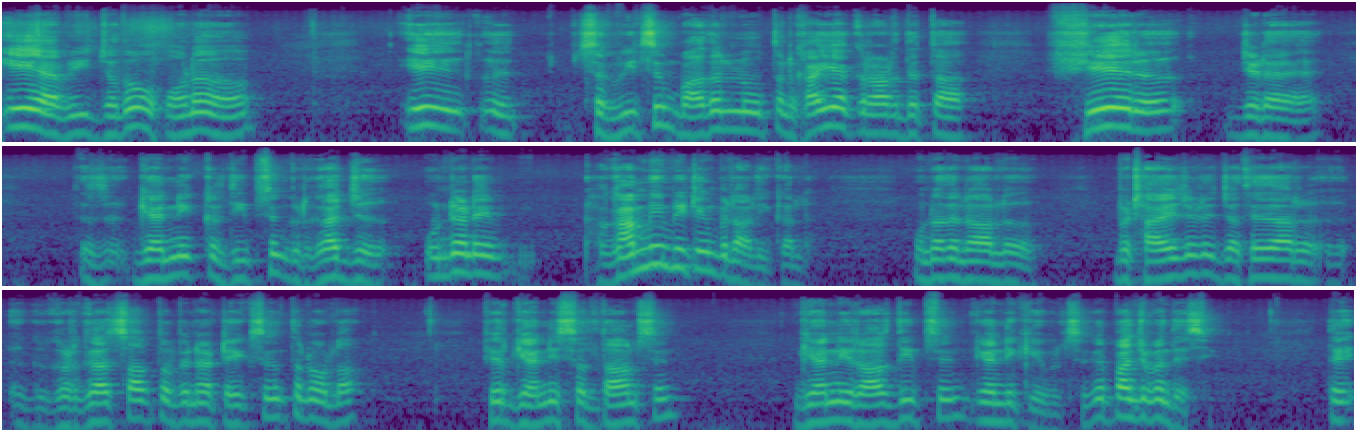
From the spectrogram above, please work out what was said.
ਇਹ ਹੈ ਵੀ ਜਦੋਂ ਹੁਣ ਇਹ ਅ, ਸੁਖਬੀਰ ਸਿੰਘ ਬਾਦਲ ਨੂੰ ਤਨਖਾਹੀਆ ਕਰਾਰ ਦਿੱਤਾ ਫਿਰ ਜਿਹੜਾ ਗਿਆਨੀ ਕੁਲਦੀਪ ਸਿੰਘ ਗੜਗੱਜ ਉਹਨਾਂ ਨੇ ਹਗਾਮੀ ਮੀਟਿੰਗ ਬੁਲਾ ਲਈ ਕੱਲ ਉਹਨਾਂ ਦੇ ਨਾਲ ਬਿਠਾਏ ਜਿਹੜੇ ਜਥੇਦਾਰ ਅ, ਗੜਗੱਜ ਸਾਹਿਬ ਤੋਂ ਬਿਨਾਂ ਟੇਕ ਸਿੰਘ ਧਨੌਲਾ ਫਿਰ ਗਿਆਨੀ ਸੁਲਤਾਨ ਸਿੰਘ ਗਿਆਨੀ ਰਾਜਦੀਪ ਸਿੰਘ ਗਿਆਨੀ ਕੇਵਲ ਸਿੰਘ ਇਹ ਪੰਜ ਬੰਦੇ ਸੀ। ਤੇ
